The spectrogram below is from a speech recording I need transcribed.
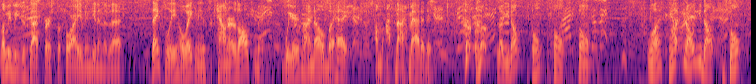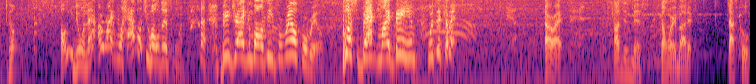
let me beat this guy first before I even get into that. Thankfully, Awakening's counter is ultimate. Weird, I know, but hey, I'm, I'm not mad at it. no, you don't. Boom, boom, boom. What? What? No, you don't. Boom, boom. Oh, you doing that? All right, well, how about you hold this one? Be Dragon Ball Z for real, for real. Push back my beam with the command. All right. I'll just miss. Don't worry about it. That's cool.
